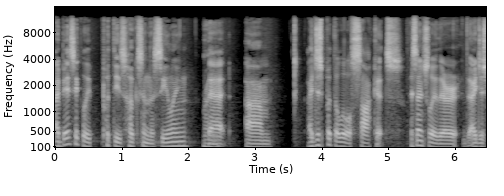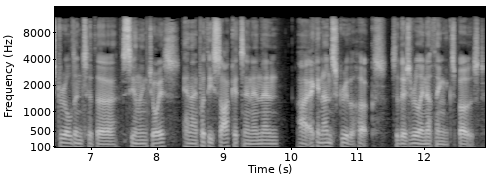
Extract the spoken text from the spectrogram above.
I basically put these hooks in the ceiling Right. that um, I just put the little sockets. Essentially, they're I just drilled into the ceiling joists, and I put these sockets in, and then uh, I can unscrew the hooks, so there's really nothing exposed.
